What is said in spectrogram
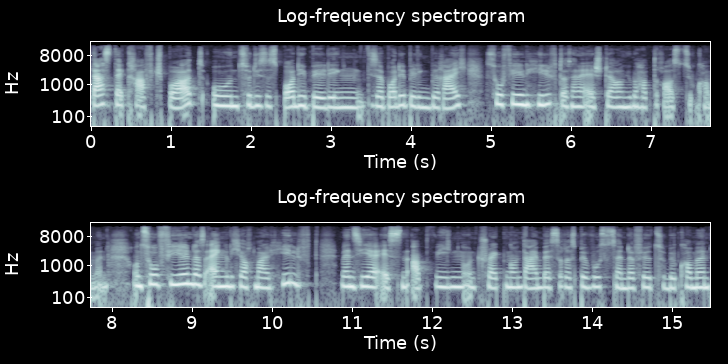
dass der Kraftsport und so dieses Bodybuilding, dieser Bodybuilding-Bereich so vielen hilft, aus einer Essstörung überhaupt rauszukommen. Und so vielen das eigentlich auch mal hilft, wenn sie ihr Essen abwiegen und tracken und da ein besseres Bewusstsein dafür zu bekommen,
